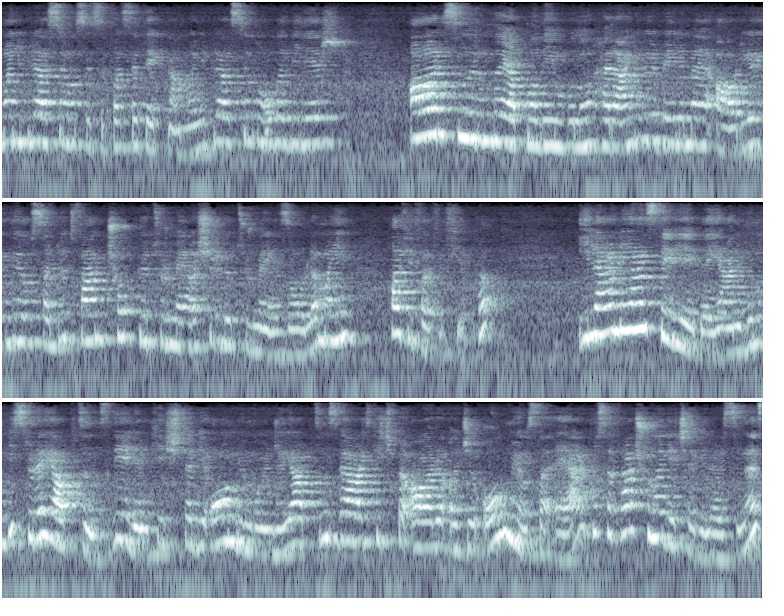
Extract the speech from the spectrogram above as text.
manipülasyon sesi, faset ekran manipülasyonu olabilir. Ağrı sınırında yapmalıyım bunu. Herhangi bir belime ağrı yayılıyorsa lütfen çok götürmeye, aşırı götürmeye zorlamayın. Hafif hafif yapın. İlerleyen seviyede yani bunu bir süre yaptınız. Diyelim ki işte bir 10 gün boyunca yaptınız ve artık hiçbir ağrı acı olmuyorsa eğer bu sefer şuna geçebilirsiniz.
